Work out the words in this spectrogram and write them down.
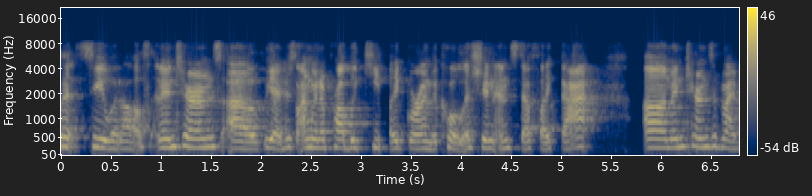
let's see what else. And in terms of, yeah, just I'm going to probably keep like growing the coalition and stuff like that. Um, in terms of my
